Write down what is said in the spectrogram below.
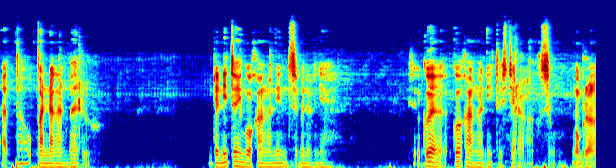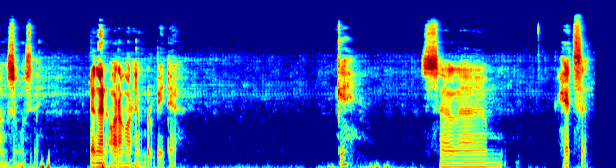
atau pandangan baru. Dan itu yang gue kangenin sebenarnya gue gue kangen itu secara langsung ngobrol langsung maksudnya dengan orang-orang yang berbeda. Oke? Salam headset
